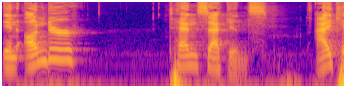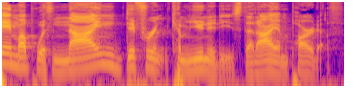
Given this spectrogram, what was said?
In under 10 seconds, I came up with nine different communities that I am part of.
